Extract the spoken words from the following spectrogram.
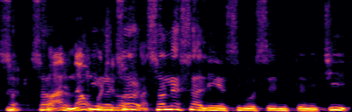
só, só, claro, um não, continua, só, claro. só nessa linha, se você me permitir,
